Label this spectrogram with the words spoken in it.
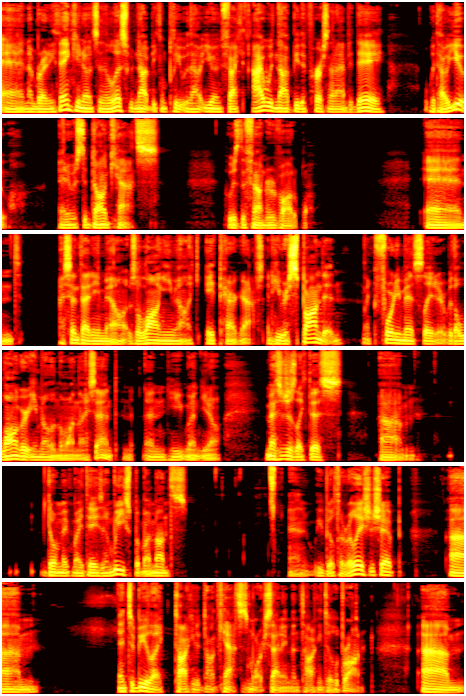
and I'm writing thank you notes, and the list would not be complete without you. In fact, I would not be the person I am today without you. And it was to Don Katz, who is the founder of Audible. And I sent that email. It was a long email, like eight paragraphs. And he responded like 40 minutes later with a longer email than the one I sent. And, and he went, you know, messages like this um, don't make my days and weeks, but my months. And we built a relationship. Um, and to be like talking to Don Katz is more exciting than talking to LeBron. Um,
